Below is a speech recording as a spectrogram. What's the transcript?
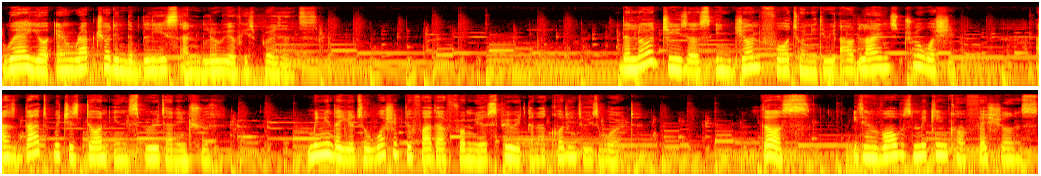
where you're enraptured in the bliss and glory of His presence. The Lord Jesus in John 4:23 outlines true worship as that which is done in spirit and in truth, meaning that you're to worship the Father from your spirit and according to His word. Thus, it involves making confessions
